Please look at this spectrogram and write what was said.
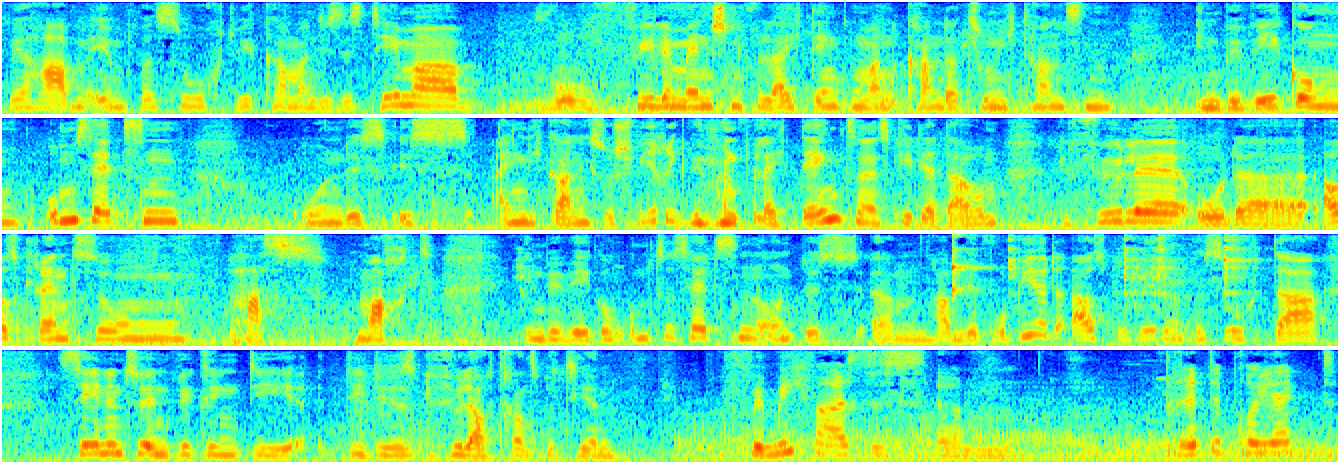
wir haben eben versucht, wie kann man dieses Thema, wo viele Menschen vielleicht denken, man kann dazu nicht tanzen, in Bewegung umsetzen und es ist eigentlich gar nicht so schwierig, wie man vielleicht denkt, sondern es geht ja darum, Gefühle oder Ausgrenzung, Hass, Macht in Bewegung umzusetzen. Und das ähm, haben wir probiert, ausprobiert und versucht, da Szenen zu entwickeln, die, die dieses Gefühl auch transportieren. Für mich war es das ähm, dritte Projekt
